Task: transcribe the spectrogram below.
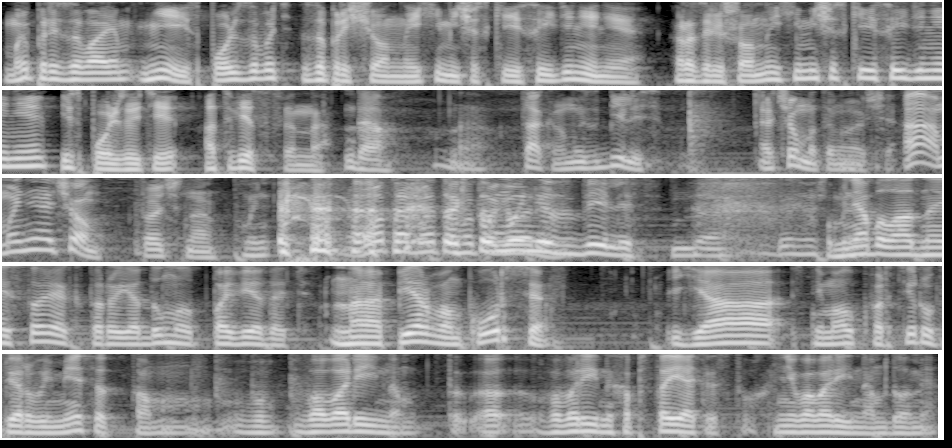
Мы призываем не использовать запрещенные химические соединения. Разрешенные химические соединения используйте ответственно. Да, да. Так, ну мы сбились. О чем это мы вообще? А, мы ни о чем. Точно. Мы- Вот об этом Так что мы не сбились. Да, У меня была одна история, которую я думал поведать. На первом курсе я снимал квартиру первый месяц там в, в аварийном, э, в аварийных обстоятельствах, не в аварийном доме,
